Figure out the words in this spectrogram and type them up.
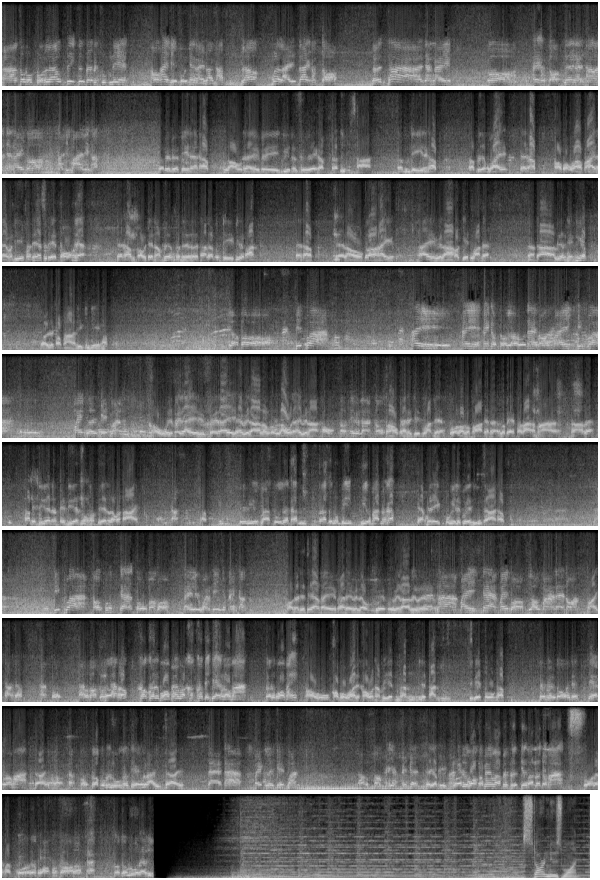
อ่าสรุปผลแล้วที่ขึ้นไปประชุมนี่เขาให้เหตุผลยังไงบ้างครับ แล้วเมื่อไหร่ได้คำตอบ แล้วถ้ายังไงก็ให้คำตอบได้ไงถ้ายังไงก็อธิบายเลยครับ ก็ในแบบนี้นะครับ เราได้ไปยื่นหนังสือให้กับท่านที่ปรึกษารัฐมนตรีนะครับรับเรื่องไว้นะครับเขาบอกว่าภายในวันที่วันที่11โมงเนี่ยนะครับเขาจะนำเรื่องเสนอท่านรัฐมนตรีพิรพันธ์นะครับ แต่เราก็ให้ให้เวลาเขาเจ็ดวันนะถ้าเรื่องยังเงียบ เราจะกลับมาอีกที่นี่ครับ แล้วก็คิดว่าให้ให้ให้กำหนดเราแน่นอนไหมคิดว่า ไม่เกินเจ็ดวัน เขายังไม่ได้ไม่ได้ให้เวลาเราเราได้ให้เวลาเขาเราให้เวลาเขาเข้าภายในเจ็ดวันเนี่ยเพราะเราลำบากกันนะเราแบกภาระมานานแล้วถ้าเป็นเดือนมันเป็นเดือนสองสามเดือนเราก็ตายครับครับได้มีโอกาสคุยกับท่านรัฐมนตรีพีรพันธ์นะครับยังไม่ได้คุยเลยคุยกับที่ปรึกษาครับ คิดว่าเขาคงจะโทรมาบอกในเร็ววันนี้ใช่ไหมครับ เขาน่าจะแจ้งในภายในเวลาเวลาเร็วแต่ถ้าไม่แจ้งไม่บอกเรามาแน่นอนๆมาอีกครั้งครับ ครับผมครับขอบคุณครับ เขาเขาเขาได้บอกไหมว่าเขาเขาจะแจ้งเรามาเขาได้บอกไหมเขาเขาบอกว่าเดี๋ยวเขานำเรียนท่านพิรพันธ์11โมงครับแต่ไม่ได้บอกว่าจะแจ้งเรามาใช่ครับผมเราก็ไม่รู้เขาแจ้งเมื่อไหร่ใช่แต่ถ้าไม่เกินเจ็ดวัน เราต้องขยับให้เกินขยับอีก เราได้บอกเขาไหมว่าไม่เกินเจ็ดวันเราจะมาบอกแล้วครับโอ้เราบอกเขาก็บอกครับ เขาต้องรู้แล้วนี่ Star News 1.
